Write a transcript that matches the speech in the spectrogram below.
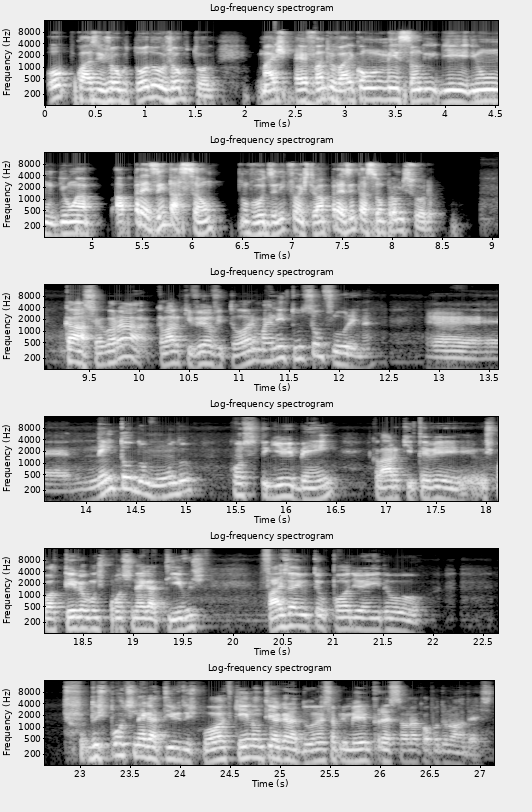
ou quase o jogo todo ou o jogo todo. Mas Evandro vale como menção de, de, de, um, de uma apresentação não vou dizer nem que foi uma estreia, uma apresentação promissora. Cássio, agora, claro que veio a vitória, mas nem tudo são flores, né? É, nem todo mundo conseguiu ir bem. Claro que teve, o esporte teve alguns pontos negativos. Faz aí o teu pódio aí do, dos pontos negativos do esporte. Quem não te agradou nessa primeira impressão na Copa do Nordeste?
